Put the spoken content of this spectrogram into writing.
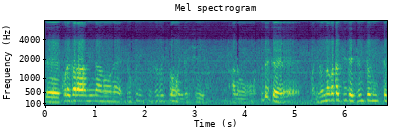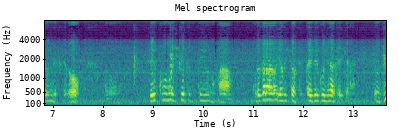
でこれからみんなあの、ね、独立する人もいるしあの全て、まあ、いろんな形で順調にいってるんですけどあの成功の秘訣っていうのがこれからやる人は絶対成功しなきゃいけない。でも人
